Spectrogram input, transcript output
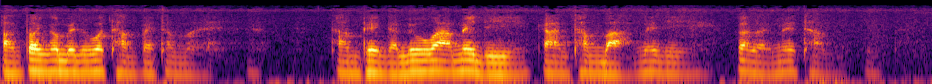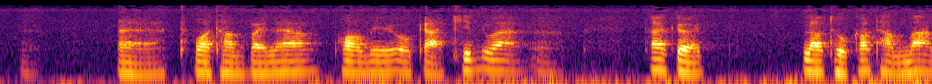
ตอนต้นก็ไม่รู้ว่าทำไปทำไมทำเพียงแต่รู้ว่าไม่ดีการทำบาปไม่ดี ก็เลยไม่ทำแต่พอทำไปแล้ว พอมีโอกาสคิดว่าถ้าเกิดเราถูกเขาทำบ้าง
